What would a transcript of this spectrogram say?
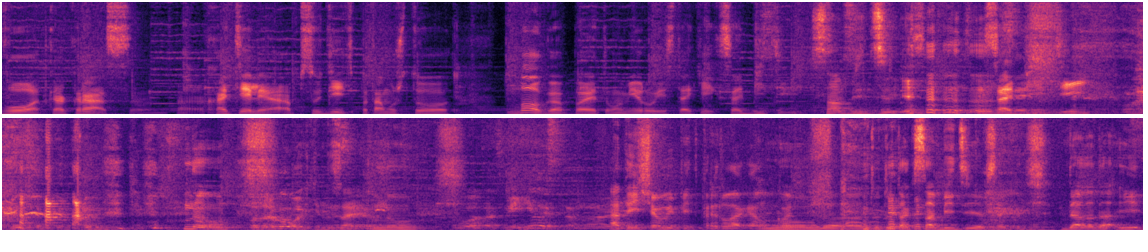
Вот, как раз э, хотели обсудить, потому что много по этому миру есть таких событий. Событий. Событий. Ну, По-другому их не назовешь. ну, Вот, отменилось там. а, А ты еще выпить предлагал, Коль. ну, да, тут и так события всякие. Да-да-да, и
